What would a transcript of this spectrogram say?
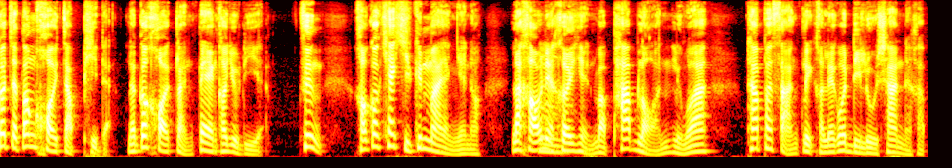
ก็จะต้องคอยจับผิดอะแล้วก็คอยกลั่นแกล้งเขาอยู่ดีอะซึ่งเขาก็แค่คิดขึ้นมาอย่างเงี้ยเนาะแล้วเขาเนี่ยเคยเห็นแบบภาพหลอนหรือว่าถ้าภาษาอังกฤษเขาเรียกว่า delusion นะครับ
